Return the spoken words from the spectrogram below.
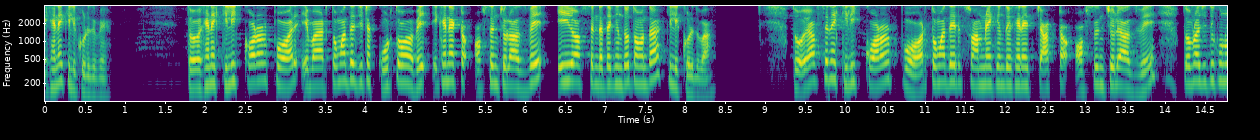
এখানে ক্লিক করে দেবে। তো এখানে ক্লিক করার পর এবার তোমাদের যেটা করতে হবে, এখানে একটা অপশান চলে আসবে, এই অপশানটাতে কিন্তু তোমরা ক্লিক করে দেবা। তো ওই অপশানে ক্লিক করার পর তোমাদের সামনে কিন্তু এখানে চারটা অপশান চলে আসবে। তোমরা যদি কোনো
